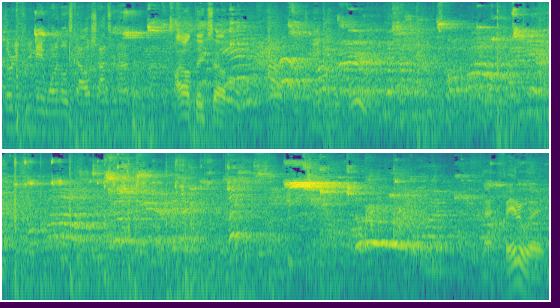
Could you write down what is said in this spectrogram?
If he if 33 made one of those foul shots or not? I don't think so. That fadeaway.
